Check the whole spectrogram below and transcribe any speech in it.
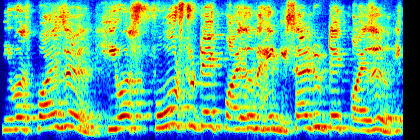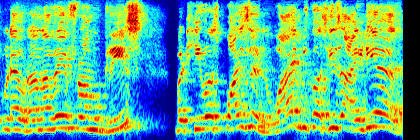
He was poisoned. He was forced to take poison. He decided to take poison. He could have run away from Greece, but he was poisoned. Why? Because his ideas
